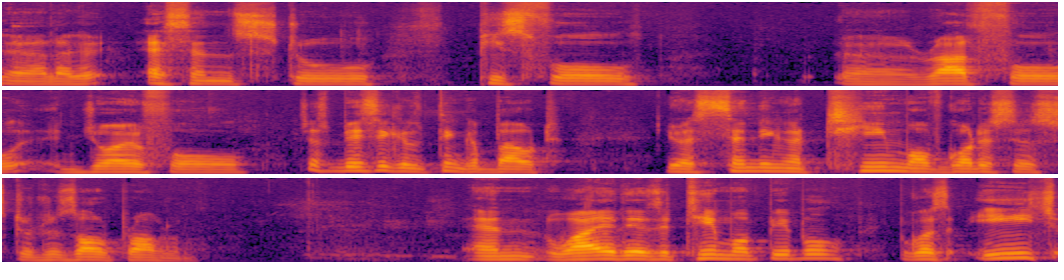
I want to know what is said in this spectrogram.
uh, like a essence to peaceful, uh, wrathful, joyful. Just basically think about you are sending a team of goddesses to resolve problem. And why there's a team of people? Because each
